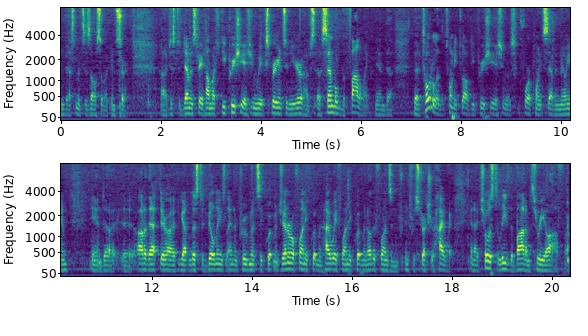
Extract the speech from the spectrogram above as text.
investments is also a concern. Uh, Just to demonstrate how much depreciation we experience in a year, I've assembled the following. And uh, the total of the 2012 depreciation was 4.7 million. And uh, out of that there, I've got listed buildings, land improvements, equipment general fund, equipment highway fund, equipment other funds, and infrastructure highway. And I chose to leave the bottom three off uh,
